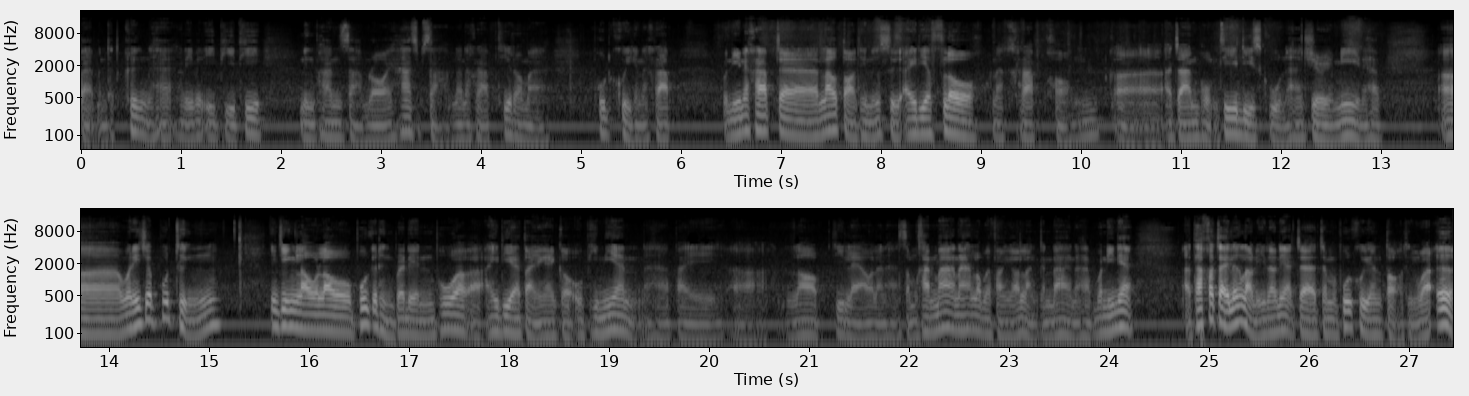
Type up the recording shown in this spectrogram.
8บรรทัดครึ่งนะฮะ อันนี้เป็น EP ที่ 1353 แล้วนะครับ ที่เรามาพูดคุยกันนะครับ วันนี้นะครับจะเล่าต่อถึงหนังสือ Idea Flow นะครับของอาจารย์ผมที่ D School นะฮะเจเรมี่นะครับวันนี้จะพูดถึง จริงๆ เราเราพูดกันถึงประเด็นพวกไอเดียแต่ยังไงกับโอปิเนียนนะฮะไปรอบที่แล้วแล้วนะสำคัญมากนะเราไปฟังย้อนหลังกันได้นะครับ วันนี้เนี่ยถ้าเข้าใจเรื่องเหล่านี้แล้วเนี่ยจะจะมาพูดคุยกันต่อถึงว่า เออ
